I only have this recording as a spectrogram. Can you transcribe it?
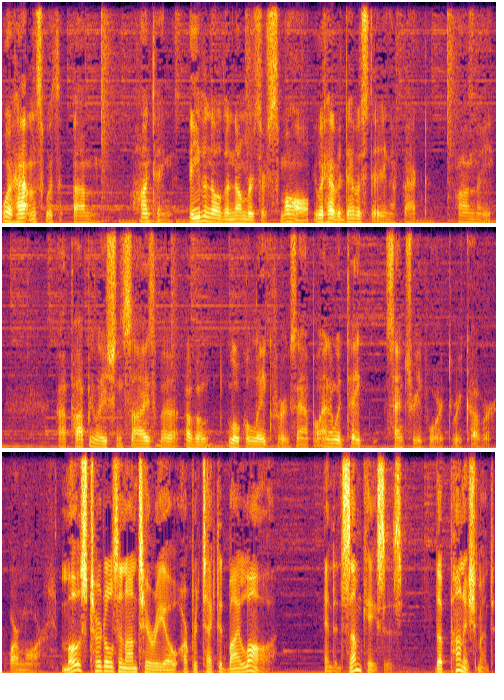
What happens with um, hunting, even though the numbers are small, it would have a devastating effect on the uh, population size of a, of a local lake, for example, and it would take century for it to recover or more. Most turtles in Ontario are protected by law, and in some cases, the punishment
